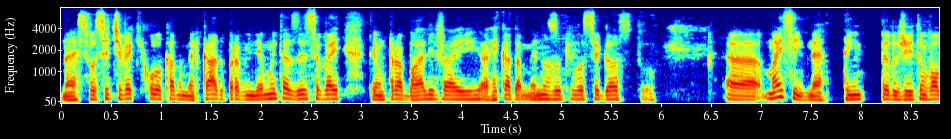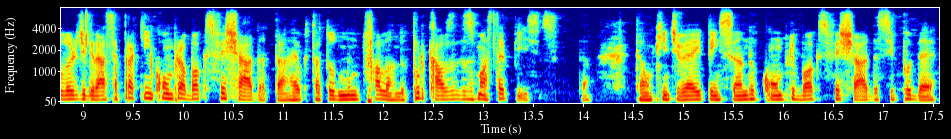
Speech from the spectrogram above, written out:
Né? Se você tiver que colocar no mercado para vender, muitas vezes você vai ter um trabalho e vai arrecadar menos do que você gastou. Uh, mas sim, né? Tem pelo jeito um valor de graça para quem compra a box fechada, tá? É o que tá todo mundo falando, por causa das masterpieces. Tá? Então, quem estiver aí pensando, compre box fechada, se puder.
